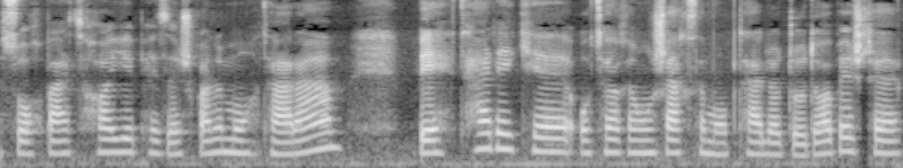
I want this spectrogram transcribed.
صحبت های پزشکان محترم بهتره که اتاق اون شخص مبتلا جدا بشه.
